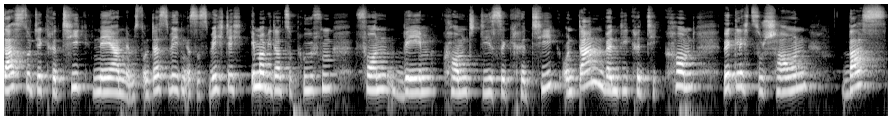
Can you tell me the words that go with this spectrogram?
dass du dir Kritik näher nimmst. Und deswegen ist es wichtig, immer wieder zu prüfen, von wem kommt diese Kritik. Und dann, wenn die Kritik kommt, wirklich zu schauen, was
